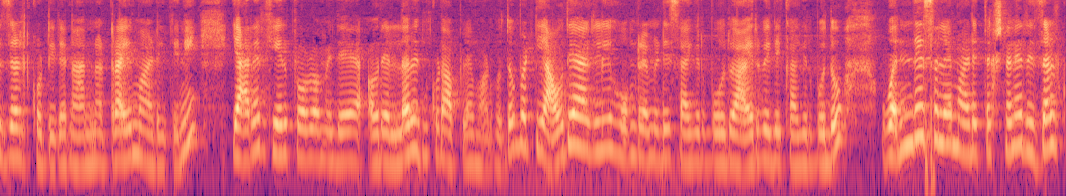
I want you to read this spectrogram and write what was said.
ರಿಸಲ್ಟ್ ಕೊಟ್ಟಿದೆ ನಾನು. ಟ್ರೈ ಮಾಡಿದ್ದೀನಿ. ಯಾರ್ಯಾರು ಹೇರ್ ಪ್ರಾಬ್ಲಮ್ ಇದೆ ಅವರೆಲ್ಲರೂ ಕೂಡ ಅಪ್ಲೈ ಮಾಡ್ಬೋದು. ಬಟ್ ಯಾವುದೇ ಆಗಲಿ ಹೋಮ್ ರೆಮಿಡೀಸ್ ಆಗಿರ್ಬೋದು ಆಯುರ್ವೇದಿಕ್ ಆಗಿರ್ಬೋದು, ಒಂದೇ ಸಲ ಮಾಡಿದ ತಕ್ಷಣ ರಿಸಲ್ಟ್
